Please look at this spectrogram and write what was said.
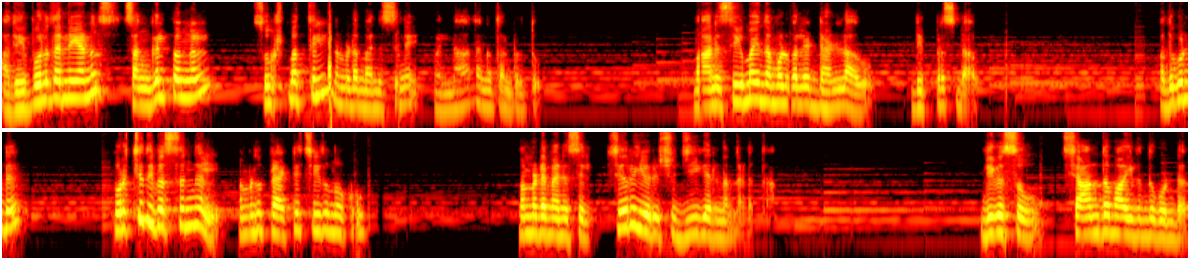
അതേപോലെ തന്നെയാണ് സങ്കല്പങ്ങൾ സൂക്ഷ്മത്തിൽ നമ്മുടെ മനസ്സിനെ വല്ലാതെ അങ്ങ് തളർത്തും. മാനസികമായി നമ്മൾ വളരെ ഡള്ളാകും ഡിപ്രസ്ഡ് ആകും അതുകൊണ്ട് കുറച്ച് ദിവസങ്ങൾ നമ്മൾ പ്രാക്ടീസ് ചെയ്ത് നോക്കൂ. നമ്മുടെ മനസ്സിൽ ചെറിയൊരു ശുചീകരണം നടത്താം. ദിവസവും ശാന്തമായിരുന്നു കൊണ്ട്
